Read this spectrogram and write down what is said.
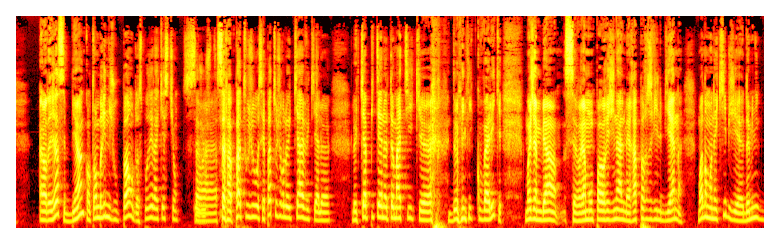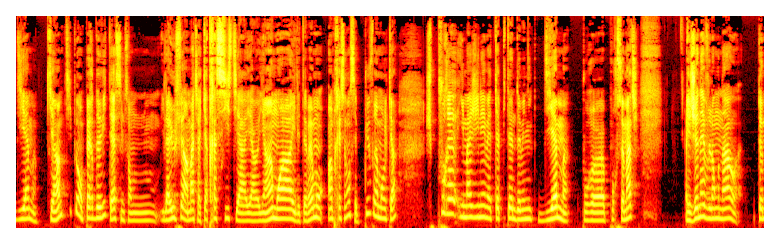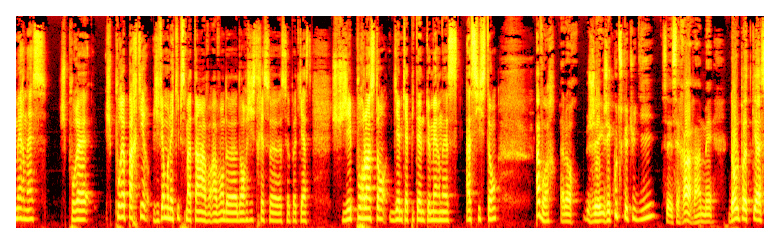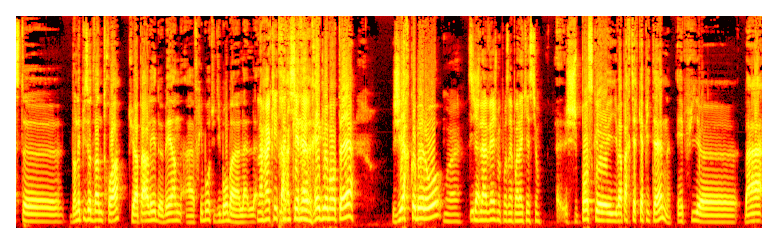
Alors déjà, c'est bien quand Ambry ne joue pas, on doit se poser la question. Ça, ça va pas toujours, c'est pas toujours le cas vu qu'il y a le, le capitaine automatique euh, Dominique Kouvalik. Moi, j'aime bien, c'est vraiment pas original, mais Rapperswil Bienne. Moi, dans mon équipe, j'ai euh, Dominique Diem qui est un petit peu en perte de vitesse. Il me semble, il a eu fait un match à 4 assists il y a, il y a, il y a un mois. Il était vraiment impressionnant. C'est plus vraiment le cas. Je pourrais imaginer mettre capitaine Dominique Diem pour euh, pour ce match. Et Genève Langnau, Temernes, je pourrais je pourrais partir. J'ai fait mon équipe ce matin avant, avant de- d'enregistrer ce, ce podcast. J'ai pour l'instant Diem capitaine, Temernes assistant. À voir. Alors, j'écoute ce que tu dis, c'est rare, hein, mais dans le podcast, euh, dans l'épisode 23, tu as parlé de Berne à Fribourg, tu dis, bon, bah, la, la, La raclée la raclée réglementaire, J'ai Arcobello. Ouais. Si Il a- je l'avais, je me poserais pas la question. Je pense qu'il va partir capitaine. Et puis, euh, bah,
